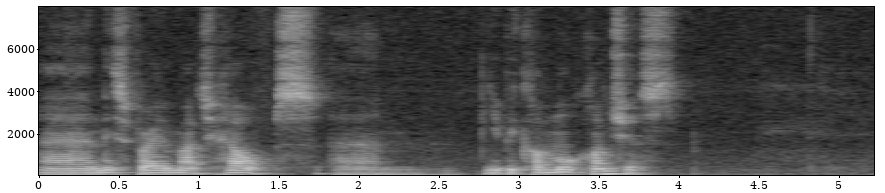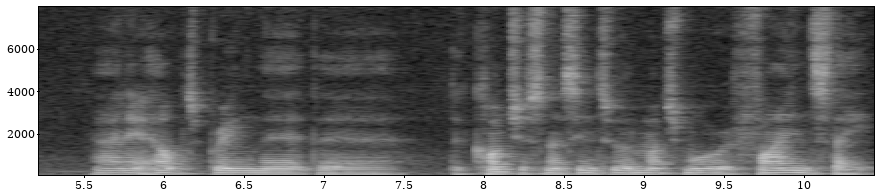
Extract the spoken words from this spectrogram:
And this very much helps um, you become more conscious and it helps bring the, the the consciousness into a much more refined state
